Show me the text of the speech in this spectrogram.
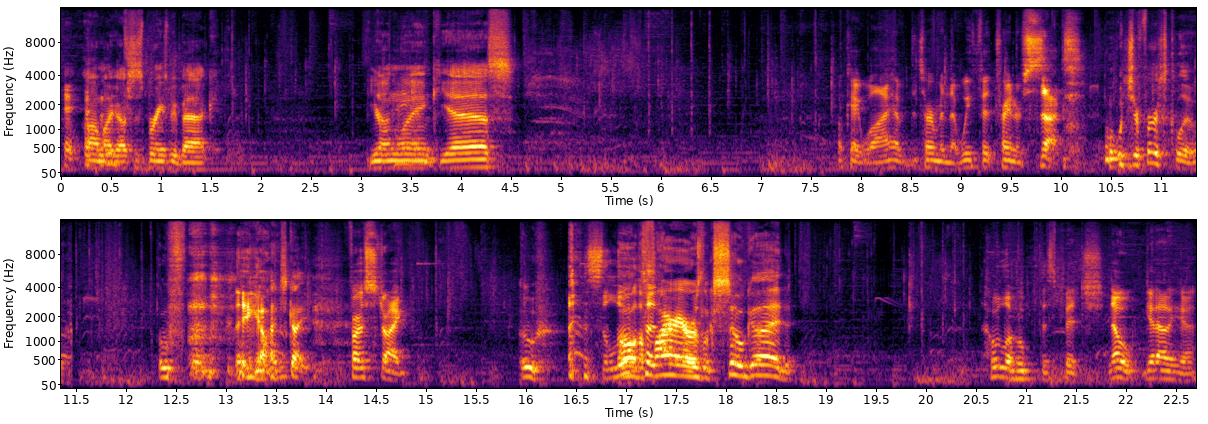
banned. Oh my gosh, this brings me back. Young Japan. Link, yes. Okay, well, I have determined that Wii Fit Trainer sucks. What was your first clue? Oof. There you go. I just got. First strike. Oof. Salute Oh, the fire arrows look so good. hula hoop this bitch. No, get out of here.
